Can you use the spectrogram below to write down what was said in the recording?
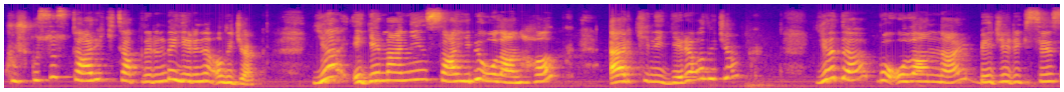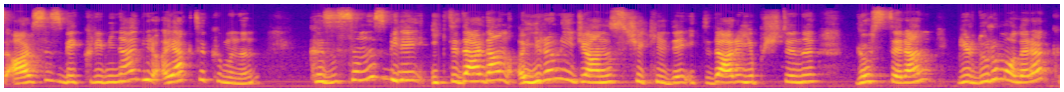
kuşkusuz tarih kitaplarında yerini alacak. Ya egemenliğin sahibi olan halk erkini geri alacak ya da bu olanlar beceriksiz, arsız ve kriminal bir ayak takımının kazısanız bile iktidardan ayıramayacağınız şekilde iktidara yapıştığını gösteren bir durum olarak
